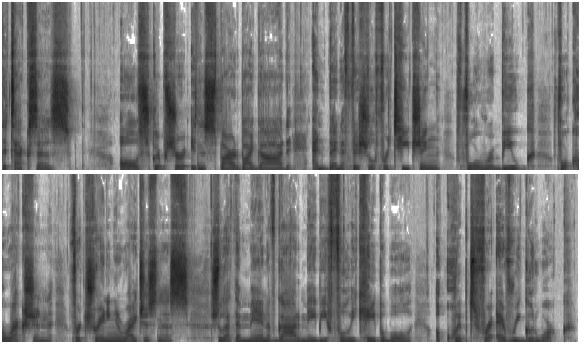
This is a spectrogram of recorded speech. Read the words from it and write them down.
The text says, all scripture is inspired by God and beneficial for teaching, for rebuke, for correction, for training in righteousness, so that the man of God may be fully capable, equipped for every good work.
